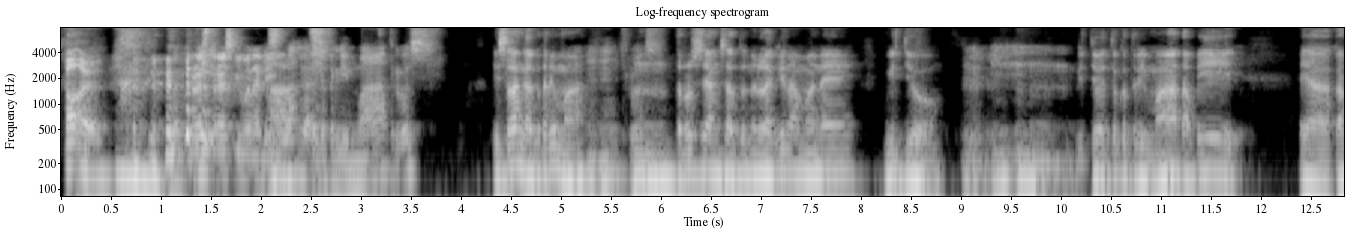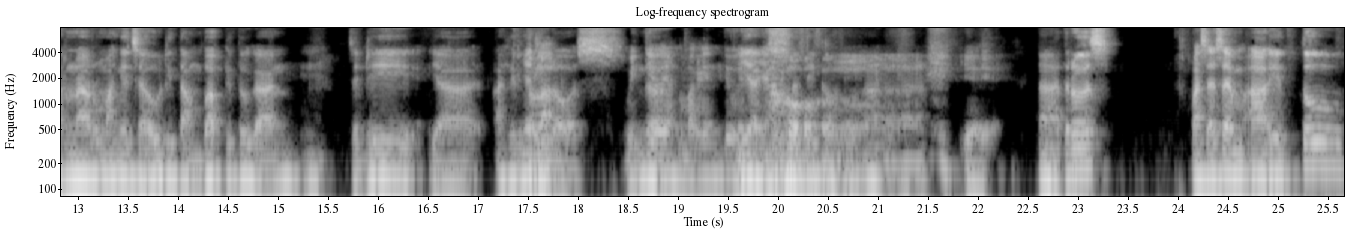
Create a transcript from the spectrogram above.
Tok ya. Terus terus gimana deh? Islam gak keterima terus istilah nggak keterima Mm-mm, terus Mm, terus yang satu lagi namanya video Hmm. Mm. Mm, video itu keterima tapi ya karena rumahnya jauh ditambak gitu kan Mm. jadi ya akhirnya di los video Enggak. yang kemarin tuh iya yang Oh. Nah, iya iya Nah, terus pas SMA itu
